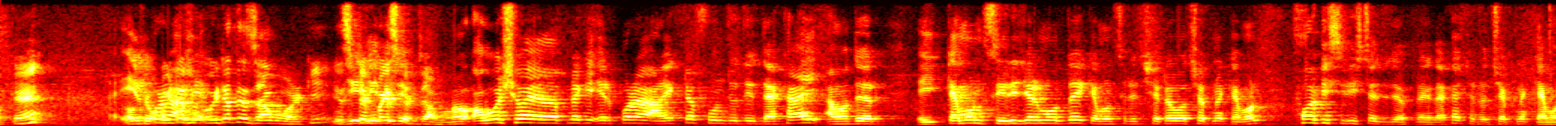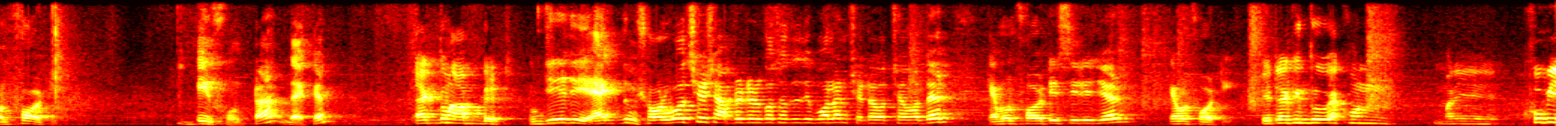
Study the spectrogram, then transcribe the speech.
ওকে ওইটাতে যাব আর কি স্টেপ বাই স্টেপ জি। অবশ্যই আমি আপনাকে এরপরে আরেকটা ফোন যদি দেখাই আমাদের এই কেমন সিরিজের মধ্যে কেমন সিরিজ সেটা হচ্ছে আপনার কেমন ফর্টি সিরিজটা যদি আপনাকে দেখাই সেটা হচ্ছে আপনার কেমন ফর্টি এই ফোনটা দেখেন। একদম আপডেট জি জি একদম সর্বশেষ আপডেটের কথা যদি বলেন সেটা হচ্ছে আমাদের কেমন ফর্টি সিরিজের কেমন ফর্টি এটা কিন্তু এখন মানে খুবই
